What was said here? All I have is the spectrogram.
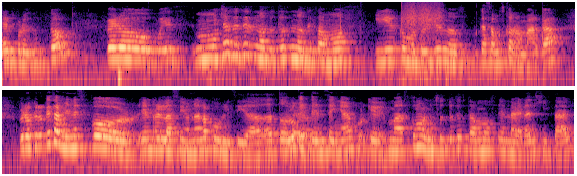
el producto, pero pues muchas veces nosotros nos dejamos ir, como tú dices, nos casamos con la marca, pero creo que también es por en relación a la publicidad, a todo lo que Claro. te enseñan, porque más como nosotros estamos en la era digital,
